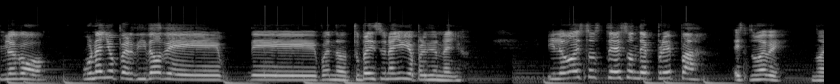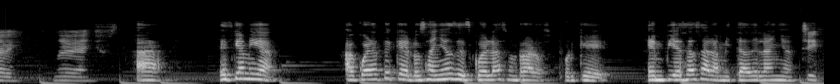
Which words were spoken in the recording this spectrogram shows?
Luego, un año perdido de, de... Bueno, tú perdiste un año y yo perdí un año. Y luego estos tres son de prepa. Es nueve, nueve, nueve años. Ah, es que amiga, acuérdate que los años de escuela son raros, porque empiezas a la mitad del año, Sí.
